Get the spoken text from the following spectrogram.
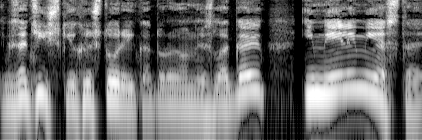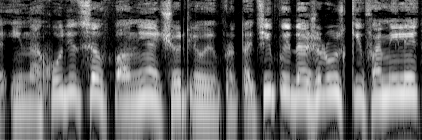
экзотических историй, которые он излагает, имели место и находятся вполне отчетливые прототипы, и даже русские фамилии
